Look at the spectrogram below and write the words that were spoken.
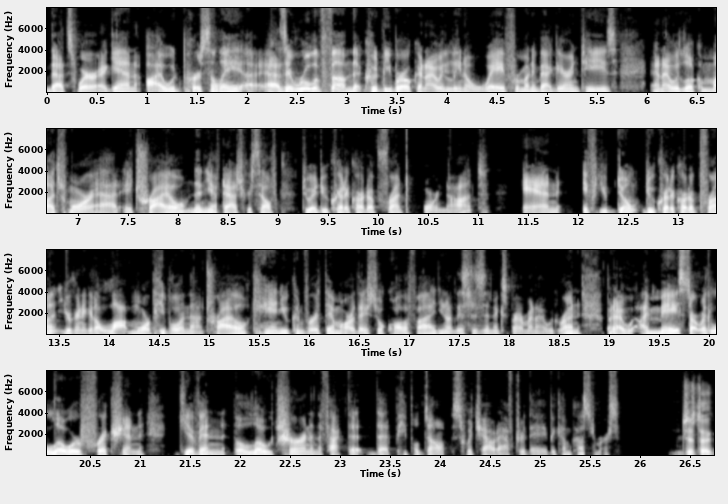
that's where, again, I would personally, as a rule of thumb that could be broken, I would lean away from money back guarantees and I would look much more at a trial. Then you have to ask yourself, do I do credit card up front or not? And if you don't do credit card up front, you're going to get a lot more people in that trial. Can you convert them? Are they still qualified? You know, this is an experiment I would run, but I, I may start with lower friction given the low churn and the fact that that people don't switch out after they become customers. Just a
